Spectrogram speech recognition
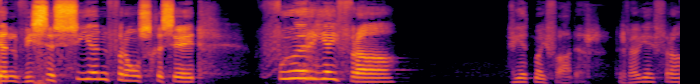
een wie se seun vir ons gesê het, voor jy vra, weet my Vader. Terwyl jy vra,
